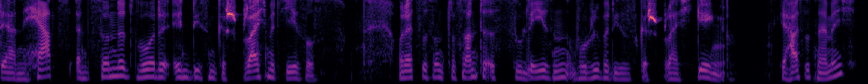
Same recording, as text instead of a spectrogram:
deren Herz entzündet wurde in diesem Gespräch mit Jesus. Und jetzt das Interessante ist zu lesen, worüber dieses Gespräch ging. Hier heißt es nämlich,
